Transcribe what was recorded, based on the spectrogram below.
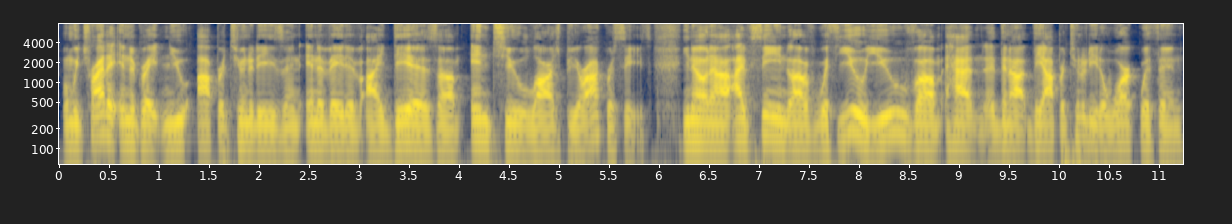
when we try to integrate new opportunities and innovative ideas um, into large bureaucracies. You know, now I've seen uh, with you, you've um, had the, the opportunity to work within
